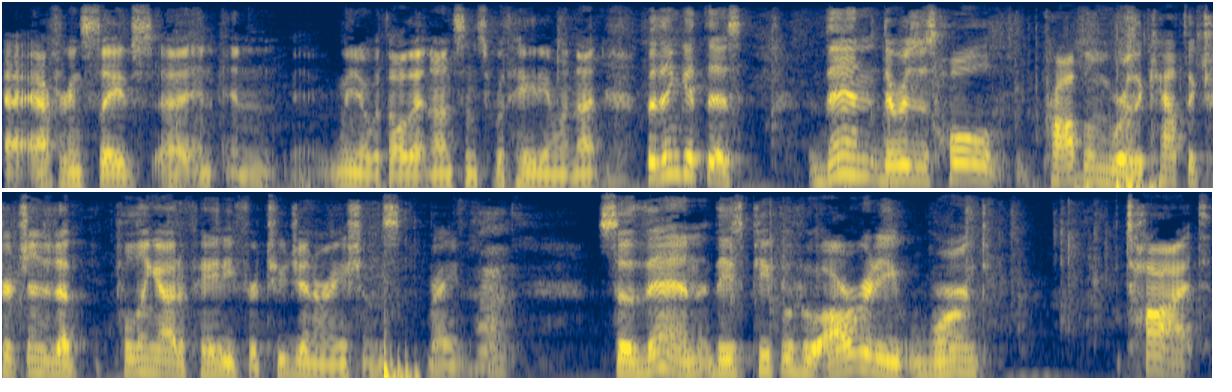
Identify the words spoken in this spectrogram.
African slaves uh, and, and you know with all that nonsense with Haiti and whatnot. But then get this. Then there was this whole problem where the Catholic Church ended up pulling out of Haiti for two generations, right? Huh. So then these people who already weren't taught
